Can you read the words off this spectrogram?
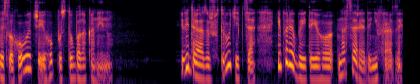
вислуховуючи його пусту балаканину? Відразу ж втрутіться і перебийте його на середині фрази.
